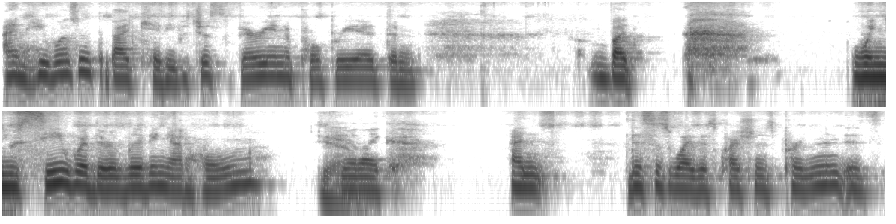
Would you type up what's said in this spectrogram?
and he wasn't the bad kid he was just very inappropriate and but when you see where they're living at home Yeah. you're like and this is why this question is pertinent is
